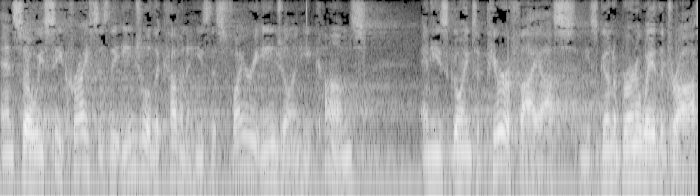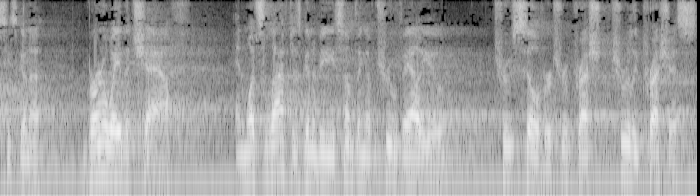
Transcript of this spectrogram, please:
And so we see Christ as the angel of the covenant. He's this fiery angel and he comes and he's going to purify us and he's going to burn away the dross. He's going to burn away the chaff. And what's left is going to be something of true value, true silver, true truly precious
